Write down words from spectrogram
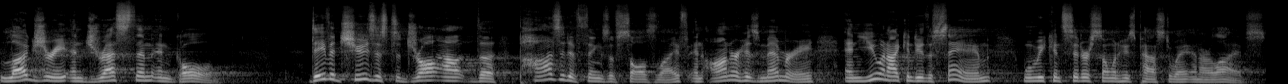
luxury and dressed them in gold. David chooses to draw out the positive things of Saul's life and honor his memory, and you and I can do the same when we consider someone who's passed away in our lives.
